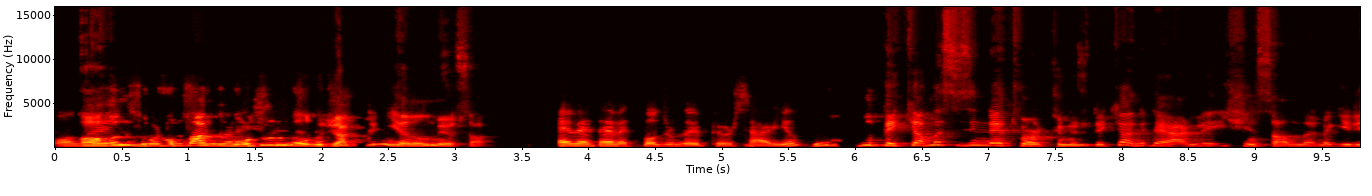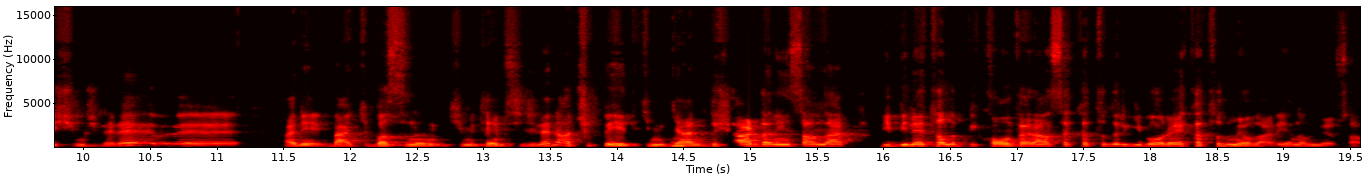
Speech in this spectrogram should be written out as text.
Ahın bu toplantı Bodrum'da olacak değil mi yanılmıyorsam? Evet evet Bodrum'da yapıyoruz her yıl. Bu, bu peki ama sizin network'ünüzdeki hani değerli iş insanlarına, girişimcilere e, hani belki basının kimi temsilcilerine açık bir etkinlik. Yani Hı. dışarıdan insanlar bir bilet alıp bir konferansa katılır gibi oraya katılmıyorlar yanılmıyorsam.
